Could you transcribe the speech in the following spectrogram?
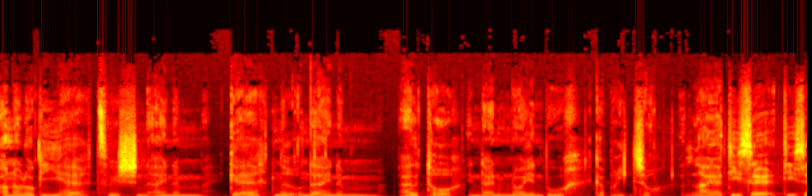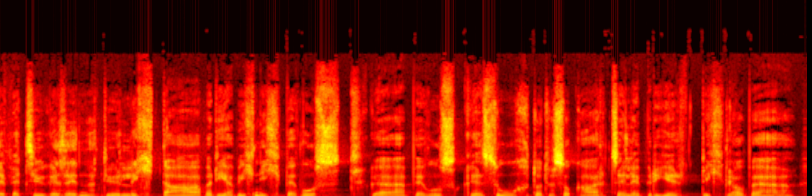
Analogie her zwischen einem Gärtner und einem Autor in deinem neuen Buch Capriccio? Naja, diese, diese Bezüge sind natürlich da, aber die habe ich nicht bewusst, äh, bewusst gesucht oder sogar zelebriert. Ich glaube, äh,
